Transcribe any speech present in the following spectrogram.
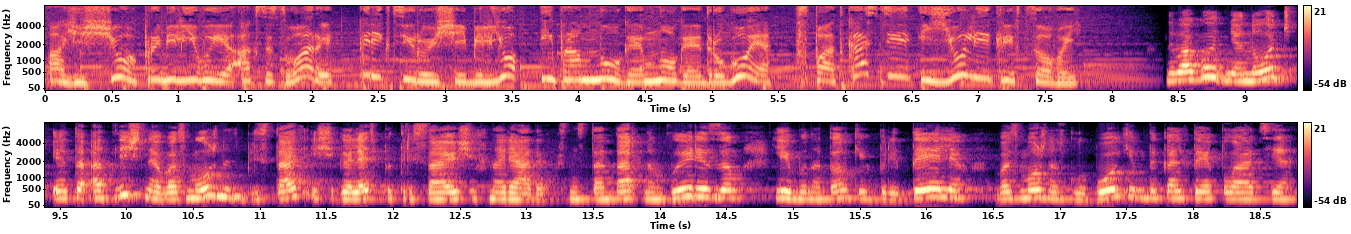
А еще про бельевые аксессуары, корректирующие белье и про многое-многое другое в подкасте Юлии Кривцовой. Новогодняя ночь – это отличная возможность блистать и щеголять в потрясающих нарядах с нестандартным вырезом, либо на тонких бретелях, возможно, с глубоким декольте платья.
